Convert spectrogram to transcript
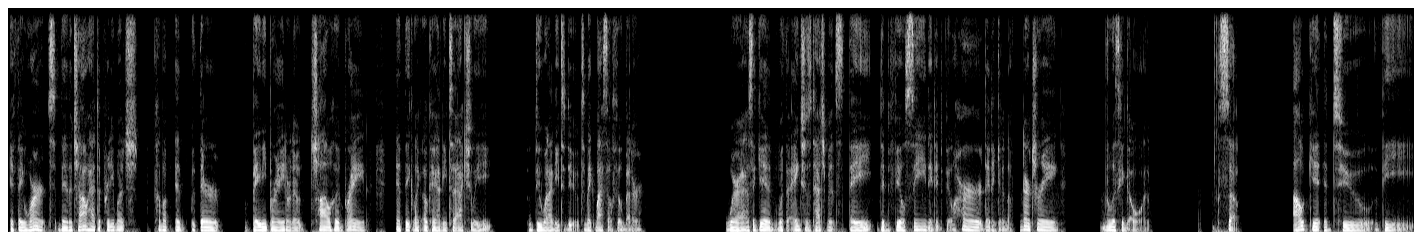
If they weren't then the child had to pretty much come up in, with their baby brain or their childhood brain and think like okay i need to actually do what i need to do to make myself feel better. Whereas again with the anxious attachments they didn't feel seen they didn't feel heard they didn't get enough nurturing the list can go on. So, I'll get into the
